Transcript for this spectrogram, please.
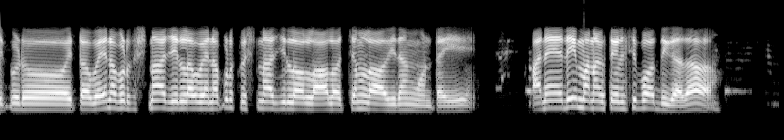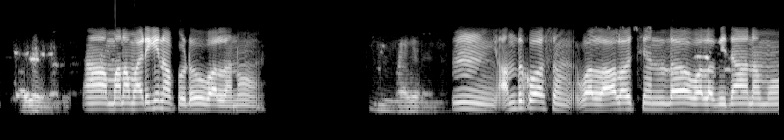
ఇప్పుడు ఇట్లా పోయినప్పుడు కృష్ణా జిల్లా పోయినప్పుడు కృష్ణా జిల్లా వాళ్ళ ఆలోచనలు ఆ విధంగా ఉంటాయి. అనేది మనకు తెలిసిపోద్ది కదా. మనం అడిగినప్పుడు వాళ్ళను. అందుకోసం వాళ్ళ ఆలోచనల వాళ్ళ విధానము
